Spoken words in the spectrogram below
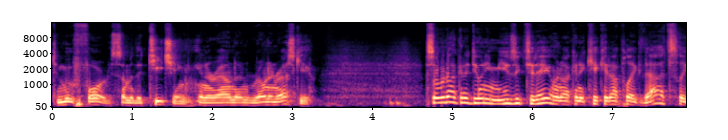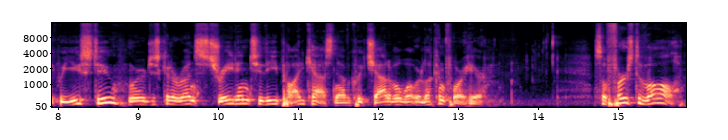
to move forward with some of the teaching in around Ronin Rescue. So we're not going to do any music today. We're not going to kick it up like that, like we used to. We're just going to run straight into the podcast and have a quick chat about what we're looking for here. So first of all,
